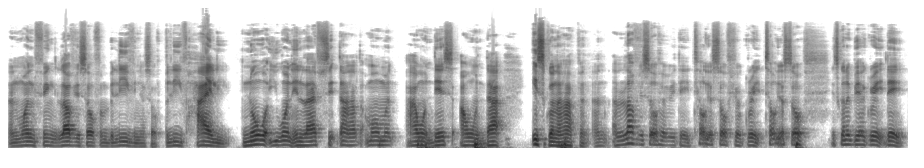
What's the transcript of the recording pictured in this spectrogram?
And one thing, love yourself and believe in yourself. Believe highly. Know what you want in life. Sit down at that moment. I want this. I want that. It's gonna happen. And, and love yourself every day. Tell yourself you're great. Tell yourself it's gonna be a great day.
